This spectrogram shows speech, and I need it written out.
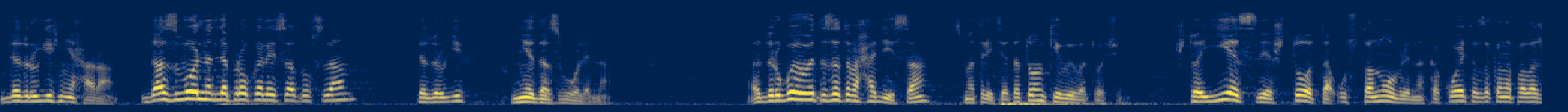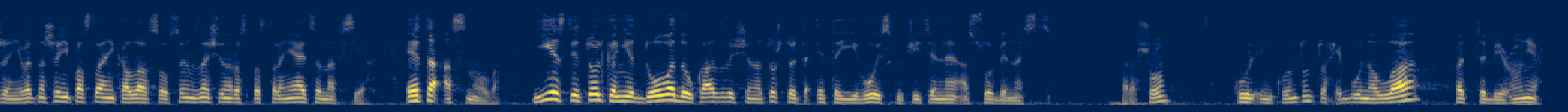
для других не харам. Дозволено для пророка алейсатусалам, для других не дозволено. Другой вывод из этого хадиса, смотрите, это тонкий вывод очень, что если что-то установлено, какое-то законоположение в отношении посланника Аллаха, значит оно распространяется на всех. Это основа. Если только нет довода, указывающего на то, что это, это его исключительная особенность. Хорошо? Куль ин кунтум тухибун Аллах, фаттабиуни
